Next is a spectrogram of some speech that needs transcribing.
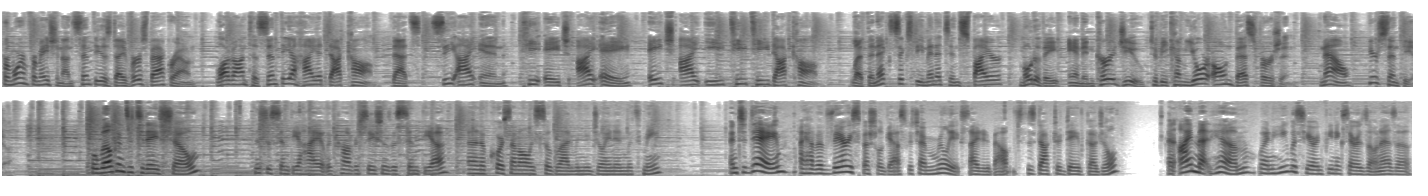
For more information on Cinthia's diverse background, log on to cinthiahiett.com. That's C I N T H I A H I E T T.com. Let the next 60 minutes inspire, motivate, and encourage you to become your own best version. Now, here's Cinthia. Well, welcome to today's show. This is Cinthia Hiett with Conversations with Cinthia. And of course, I'm always so glad when you join in with me. And today, I have a very special guest, which I'm really excited about. This is Dr. Dave Gudgel. And I met him when he was here in Phoenix, Arizona, as a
